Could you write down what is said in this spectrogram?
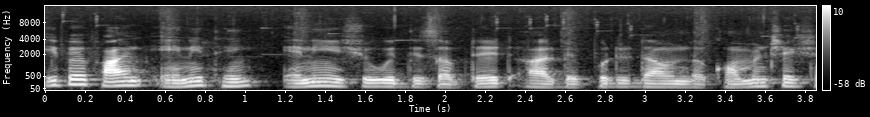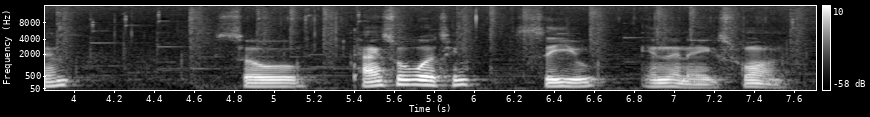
If i find anything any issue with this update i'll be put it down in the comment section. So thanks for watching. See you in the next one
